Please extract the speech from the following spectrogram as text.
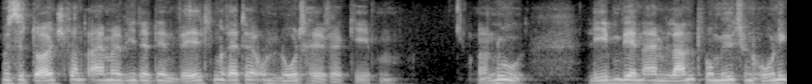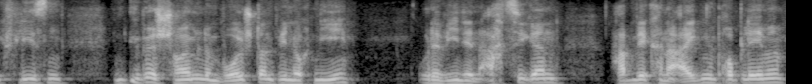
müsse Deutschland einmal wieder den Weltenretter und Nothelfer geben. Nanu, leben wir in einem Land, wo Milch und Honig fließen, in überschäumendem Wohlstand wie noch nie oder wie in den 80ern? Haben wir keine eigenen Probleme?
